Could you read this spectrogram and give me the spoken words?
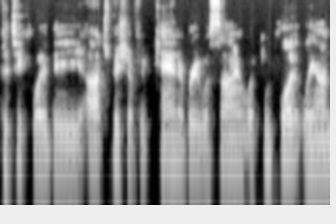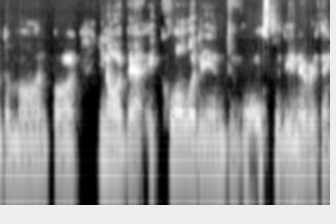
particularly the Archbishop of Canterbury was saying were completely undermined by, you know, about equality and diversity and everything,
